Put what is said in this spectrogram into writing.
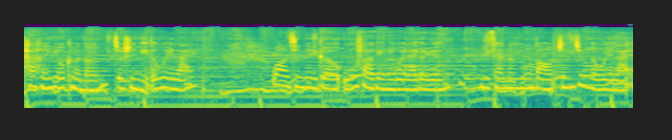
他很有可能就是你的未来。忘记那个无法给你未来的人，你才能拥抱真正的未来。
